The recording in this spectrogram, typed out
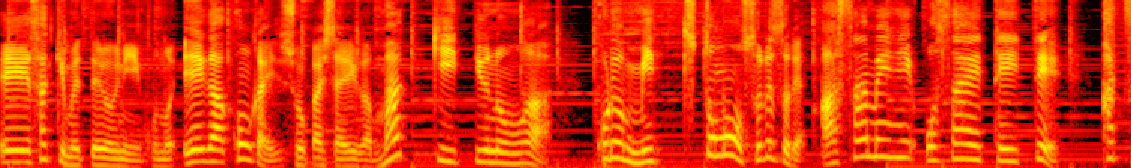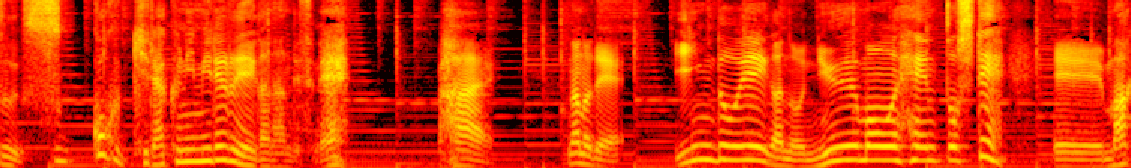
えーさっきも言ったようにこの映画今回紹介した映画「マッキー」っていうのはこれを3つともそれぞれ浅めに抑えていてかつすっごく気楽に見れる映画なんですね。はいなのでインド映画の入門編として、えーマッ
